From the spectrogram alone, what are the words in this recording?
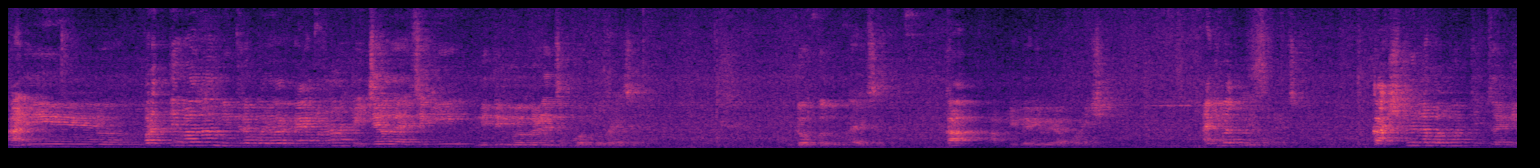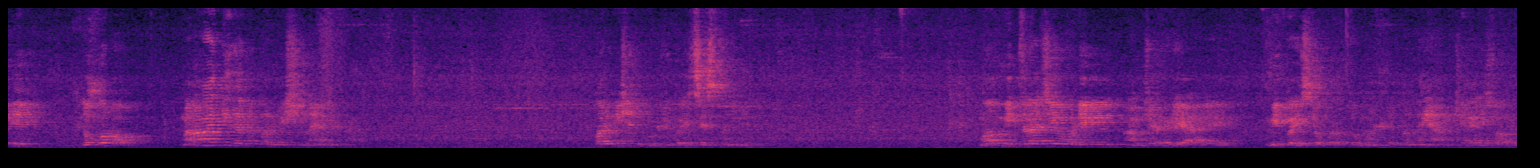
आणि प्रत्येकाला मित्रपरिवार काय म्हणा टीचर जायचे की नितीन कुलकर्णीचं पोट दुखायचं. डोकं दुखायचं. का? आपली गरिबी राखवायची. अजिबात नाही करायचं. काश्मीरला पण मग ती चढली आहे नको राहू. मला माहिती का परमिशन नाही मिळणार परमिशन कुठली? पैसेच नाही मग मित्राचे वडील आमच्या घरी आले. मी पैसे भरतो म्हटले पण नाही आमची आई सॉरी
